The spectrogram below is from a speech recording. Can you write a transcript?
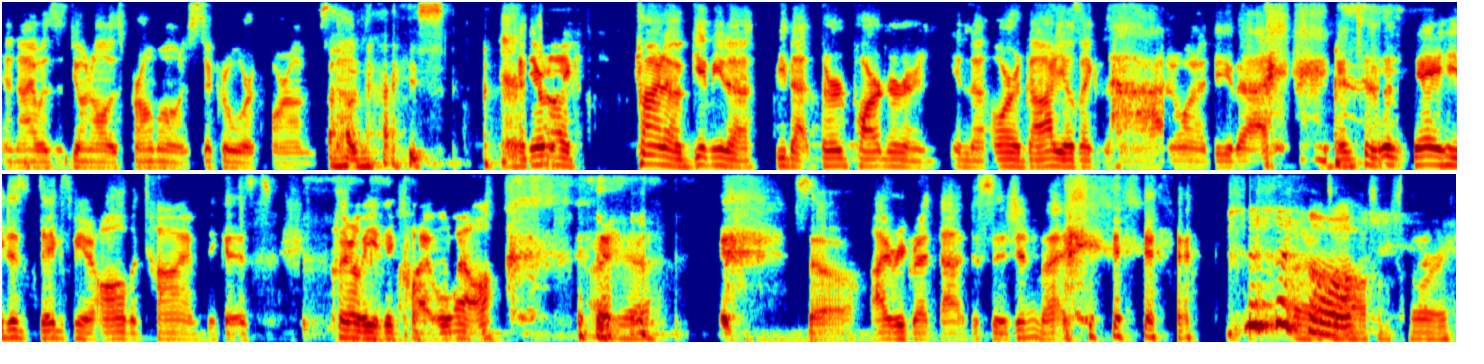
and I was doing all his promo and sticker work for him. and stuff. Oh, nice. and they were like trying to get me to be that third partner in, in the Origaudio. I was like, nah, I don't want to do that. and to this day, he just digs me all the time because clearly he did quite well. Uh, yeah, so I regret that decision, but that's an awesome story.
